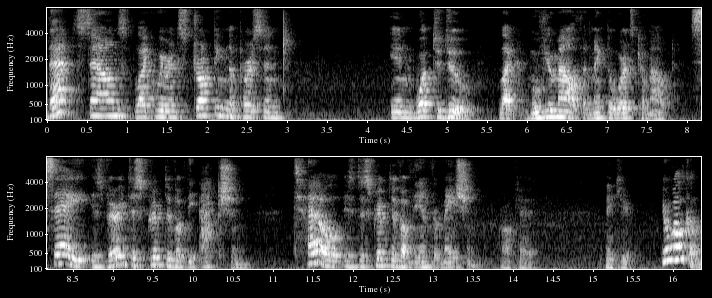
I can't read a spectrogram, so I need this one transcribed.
that sounds like we're instructing the person in what to do, like move your mouth and make the words come out. Say is very descriptive of the action, tell is descriptive of the information. Okay. Thank you. You're welcome.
